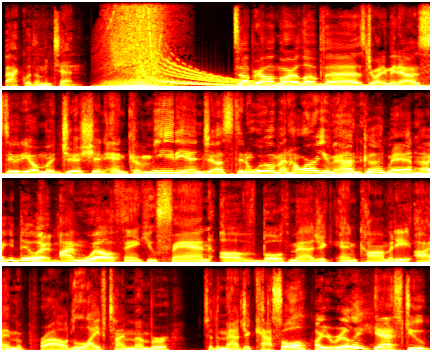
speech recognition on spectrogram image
Back with him in 10. What's up, y'all? Mario Lopez. Joining me now in studio, magician and comedian Justin Willman. How are you, man? I'm good, man. How you doing? I'm well, thank you. Fan of both magic and comedy. I'm a proud lifetime member to the Magic Castle. Are you really? Yes. Do you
